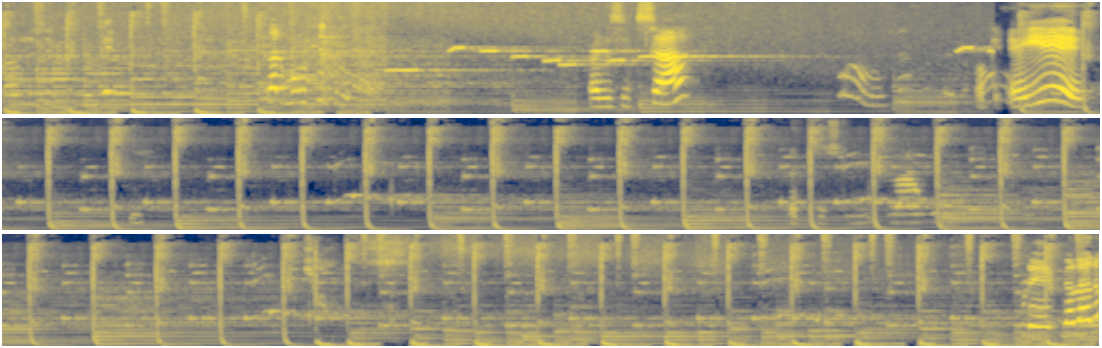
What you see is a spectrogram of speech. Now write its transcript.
రెండు సిక్స్ ఉంటాయి సార్ మూడు సిక్స్ అది సిక్సా ఓకే ఎయ్యి ఇప్పుడు ఏ కలర్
